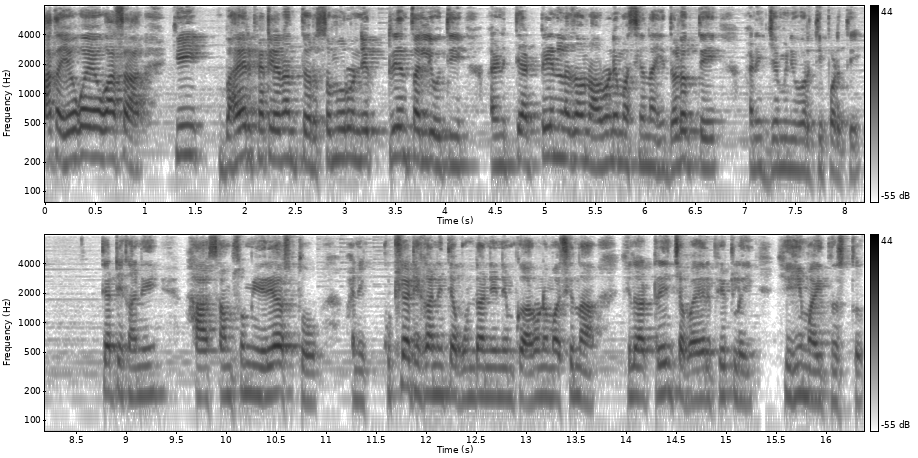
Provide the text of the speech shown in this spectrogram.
आता योगायोग असा की बाहेर फेकल्यानंतर समोरून एक ट्रेन चालली होती आणि त्या ट्रेनला जाऊन अरुणिमा सिन्हा ही धडकते आणि जमिनीवरती पडते. त्या ठिकाणी हा सामसुमी एरिया असतो आणि कुठल्या ठिकाणी त्या गुंडांनी नेमकं अरुणिमा सिन्हा हिला ट्रेनच्या बाहेर फेकलं हेही माहीत नसतं.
